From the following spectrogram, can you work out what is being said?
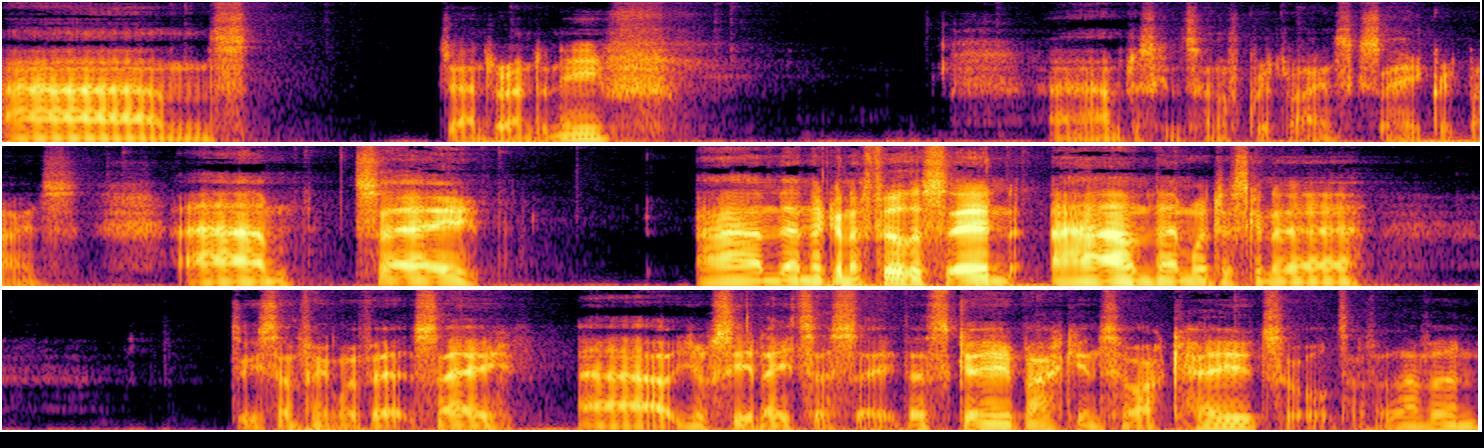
and gender underneath. Uh, I'm just going to turn off grid lines because I hate grid lines. Um, so, and then they're going to fill this in, and then we're just going to do something with it. So, uh, you'll see later. So, let's go back into our code, so Alt F11.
